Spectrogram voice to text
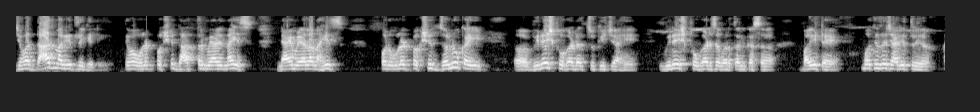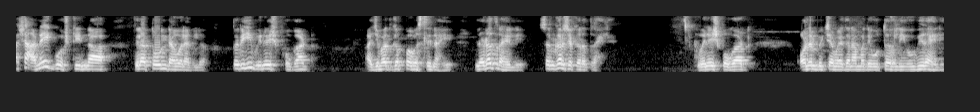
जेव्हा दाद मागितली गेली तेव्हा उलट पक्षी दाद तर मिळाली नाहीच न्याय मिळाला नाहीच. पण उलट पक्षी जणू काही विनेश फोगाटच चुकीचे आहे. विनेश फोगाटचं वर्तन कसं वाईट आहे मग तिचं चारित्र्य अशा अनेक गोष्टींना तिला तोंड द्यावं लागलं. तरीही विनेश फोगाट अजिबात गप्प बसली नाही लढत राहिली संघर्ष करत राहिले. विनेश फोगाट ऑलिम्पिकच्या मैदानामध्ये उतरली उभी राहिली.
